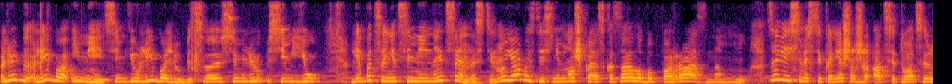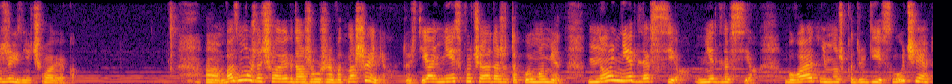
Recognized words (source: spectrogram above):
либо, либо имеет семью, либо любит свою семью, семью, либо ценит семейные ценности. Но я бы здесь немножко сказала бы по-разному, в зависимости, конечно же, от ситуации в жизни человека. А, возможно, человек даже уже в отношениях. То есть я не исключаю даже такой момент. Но не для всех. Не для всех. Бывают немножко другие случаи.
